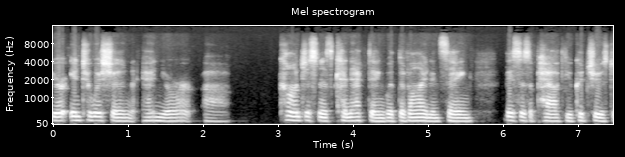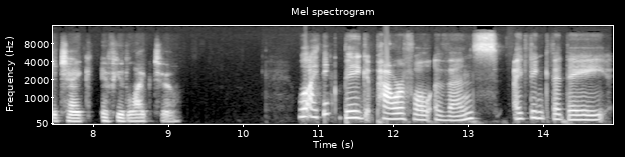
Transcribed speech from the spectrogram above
your intuition and your uh, consciousness connecting with divine and saying this is a path you could choose to take if you'd like to. Well i think big powerful events i think that they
